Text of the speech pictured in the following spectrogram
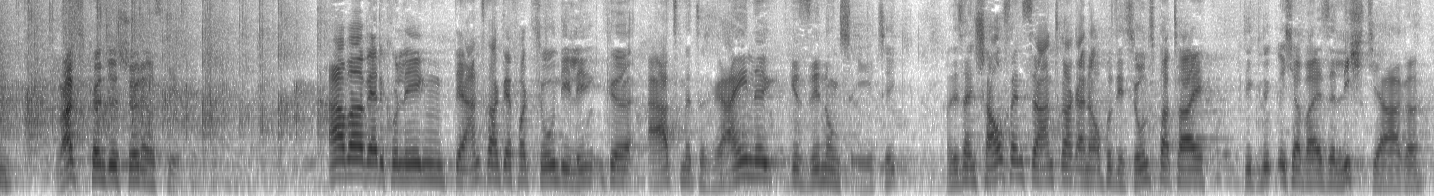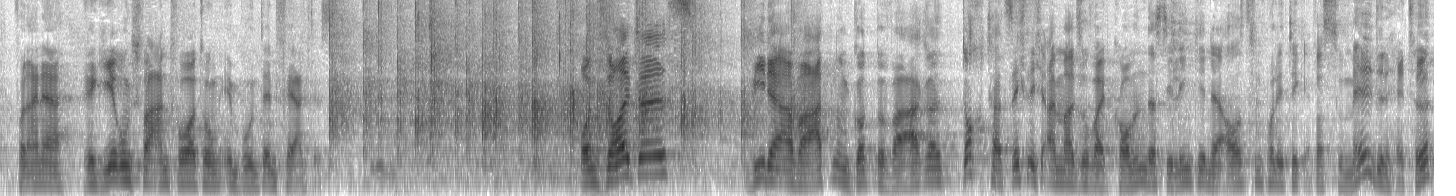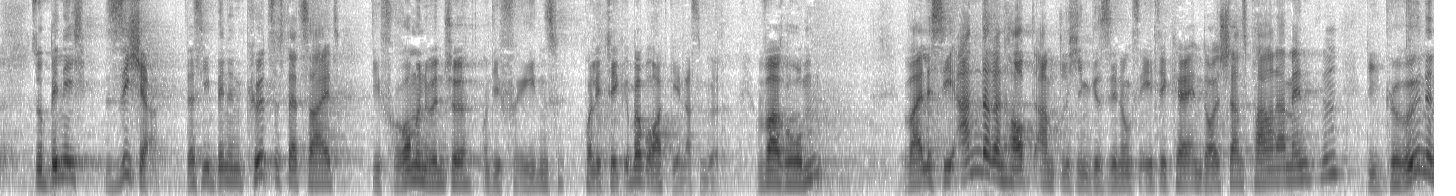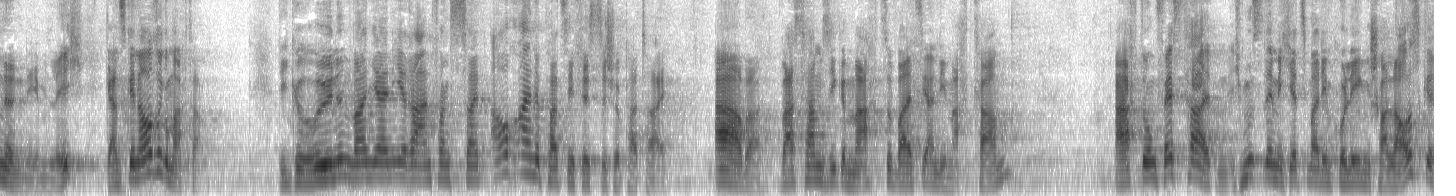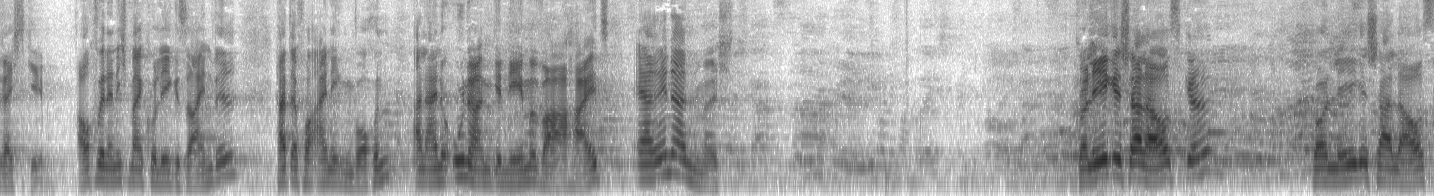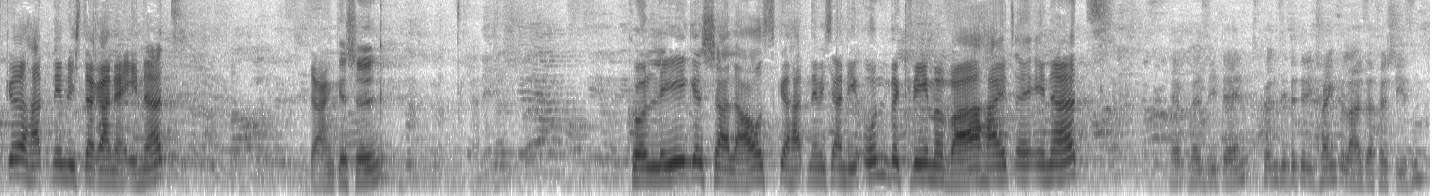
was könnte es Schöneres geben? Aber, werte Kollegen, der Antrag der Fraktion DIE LINKE atmet reine Gesinnungsethik und ist ein Schaufensterantrag einer Oppositionspartei, die glücklicherweise Lichtjahre von einer Regierungsverantwortung im Bund entfernt ist. Und sollte es wieder erwarten und Gott bewahre, doch tatsächlich einmal so weit kommen, dass DIE LINKE in der Außenpolitik etwas zu melden hätte, so bin ich sicher, dass sie binnen kürzester Zeit die frommen Wünsche und die Friedenspolitik über Bord gehen lassen würde. Warum? Weil es die anderen hauptamtlichen Gesinnungsethiker in Deutschlands Parlamenten, die GRÜNEN nämlich, ganz genauso gemacht haben. Die GRÜNEN waren ja in ihrer Anfangszeit auch eine pazifistische Partei. Aber was haben sie gemacht, sobald sie an die Macht kamen? Achtung, festhalten. Ich muss nämlich jetzt einmal dem Kollegen Schalaus gerecht geben. Auch wenn er nicht mein Kollege sein will, hat er vor einigen Wochen an eine unangenehme Wahrheit erinnern möchten. Kollege Schalauske, Kollege Schalauske hat nämlich daran erinnert, Danke schön. Kollege Schalauske hat nämlich an die unbequeme Wahrheit erinnert. Herr Präsident, können Sie bitte die Tranquilizer verschießen?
